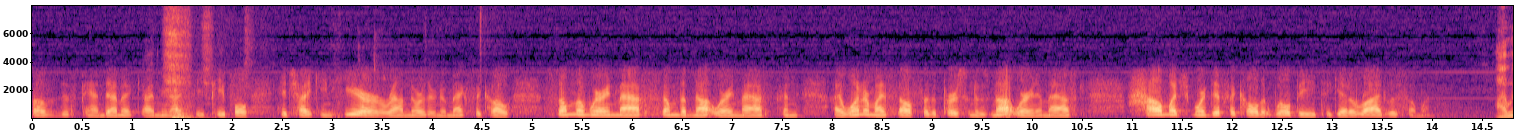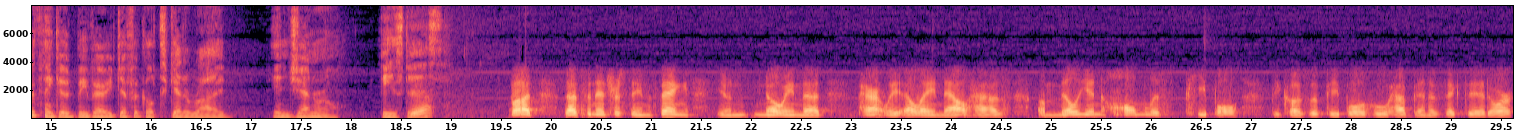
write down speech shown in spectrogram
of this pandemic. I mean, I see people hitchhiking here around northern New Mexico, some of them wearing masks, some of them not wearing masks, and I wonder myself, for the person who's not wearing a mask, how much more difficult it will be to get a ride with someone. I would think it would be very difficult to get a ride in general these days. But that's an interesting thing, you know, knowing that apparently LA now has a million homeless people because of people who have been evicted or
